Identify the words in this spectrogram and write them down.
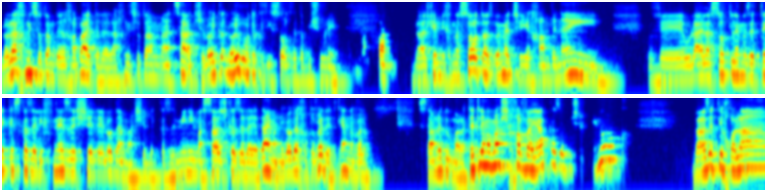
לא להכניס אותם דרך הבית, אלא להכניס אותם מהצד, שלא לא יראו את הכביסות ואת הבישולים. נכון. ואז כשהן נכנסות, אז באמת שיהיה חם ונעים, ואולי לעשות להם איזה טקס כזה לפני זה של, לא יודע מה, של כזה מיני מסאז' כזה לידיים, אני לא יודע איך את עובדת, כן, אבל סתם לדוגמה, לתת להם ממש חוויה כזאת של פינוק, ואז את יכולה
